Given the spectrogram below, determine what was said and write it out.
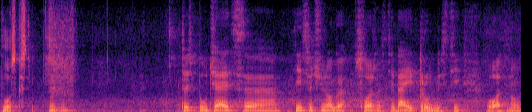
плоскость. Mm-hmm. То есть, получается, есть очень много сложностей, да, и трудностей. Вот, ну,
